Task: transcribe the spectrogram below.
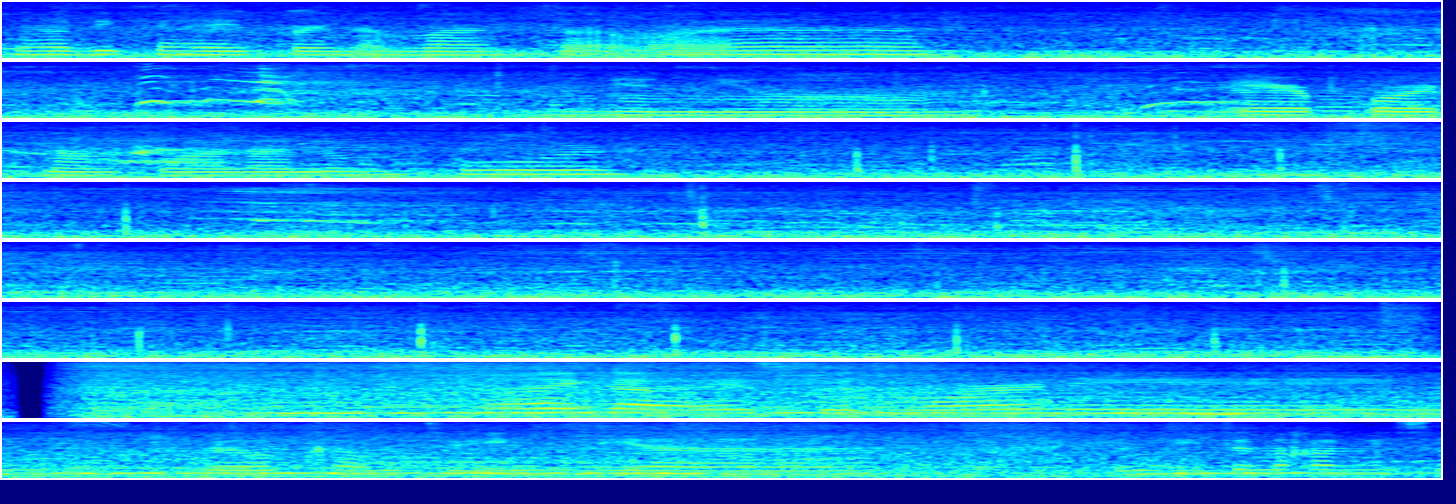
Grabe ka hyper na bata. Ah. Ayan yung airport ng Kuala Lumpur. Ayan. Hi guys, good morning. Welcome to India. Nandito na kami sa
